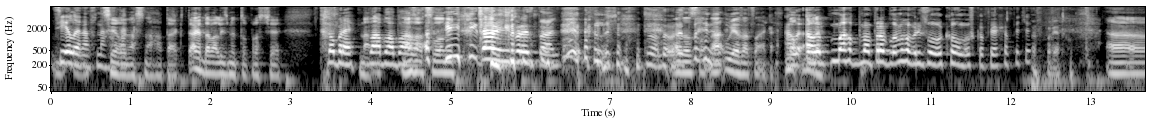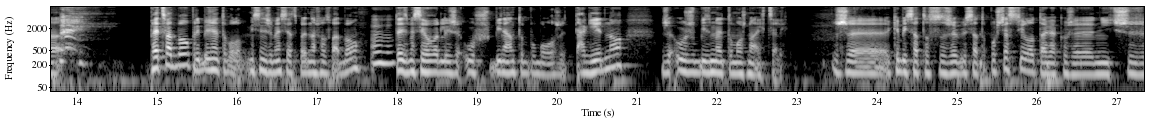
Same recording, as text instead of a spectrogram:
Cielená snaha, Cielená snaha, tak. Tak dávali sme to proste Dobre, Na- bla bla bla. na zaclony. David, prestaň. no dobre. na zasl- na uja zaclenáka. No, ale, dobre. ale má, má problém hovoriť slovo kolonoskopia, chápete? V poriadku. Uh, pred svadbou, približne to bolo, myslím, že mesiac pred našou svadbou, Uh-huh. Vtedy sme si hovorili, že už by nám to bolo že tak jedno, že už by sme to možno aj chceli. Že keby sa to, že by sa to pošťastilo, tak akože nič, že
